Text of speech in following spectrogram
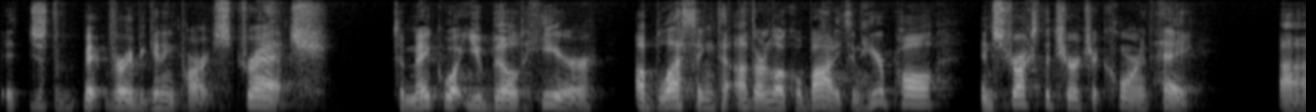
it, just the very beginning part, stretch to make what you build here a blessing to other local bodies. And here Paul instructs the church at Corinth hey, uh,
